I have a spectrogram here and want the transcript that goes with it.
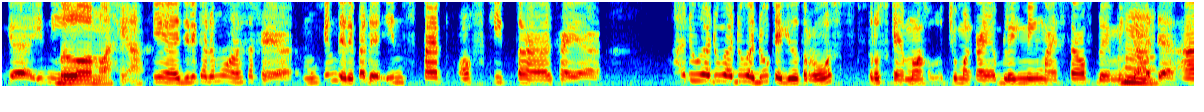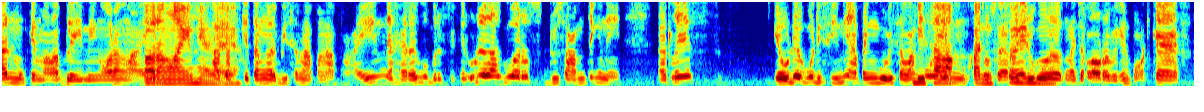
gak ini. Belum lah ya. Iya jadi kadang gue ngerasa kayak mungkin daripada instead of kita kayak aduh aduh aduh aduh kayak gitu terus terus kayak malah cuma kayak blaming myself blaming Hmm. keadaan mungkin malah blaming orang lain orang lain ya, ya, atas ya. kita nggak bisa ngapa-ngapain akhirnya gue berpikir udahlah gue harus do something nih. At least ya udah gue di sini apa yang gue bisa lakuin. Bisa lakukan, terus akhirnya gue ngajak Laura bikin podcast.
